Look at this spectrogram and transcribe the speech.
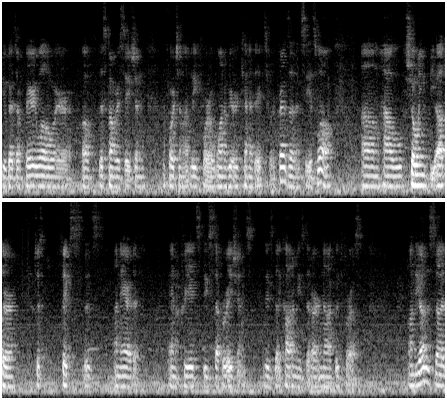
you guys are very well aware of this conversation. Unfortunately, for one of your candidates for presidency as well, um, how showing the other just fixes a narrative and creates these separations, these dichotomies that are not good for us. On the other side,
